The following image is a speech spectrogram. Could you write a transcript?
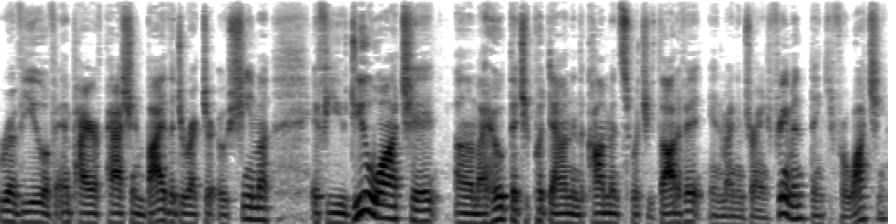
review of Empire of Passion by the director Oshima. If you do watch it, um, I hope that you put down in the comments what you thought of it. And my name's Ryan Freeman. Thank you for watching.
